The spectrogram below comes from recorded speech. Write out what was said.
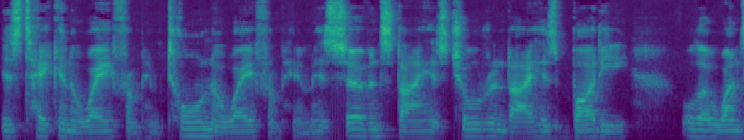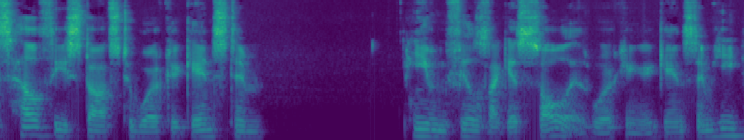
is taken away from him, torn away from him. His servants die, his children die, his body, although once healthy, starts to work against him. He even feels like his soul is working against him. He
